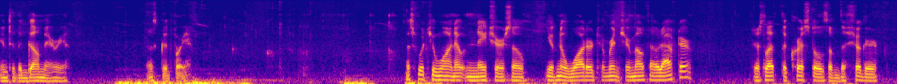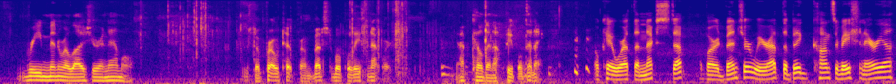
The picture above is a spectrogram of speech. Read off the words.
into the gum area. That's good for you. That's what you want out in nature, so you have no water to rinse your mouth out after. Just let the crystals of the sugar remineralize your enamel. Just a pro tip from Vegetable Police Network. I've killed enough people today. okay, we're at the next step of our adventure. We're at the big conservation area.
